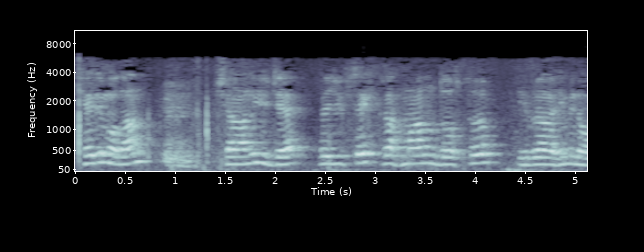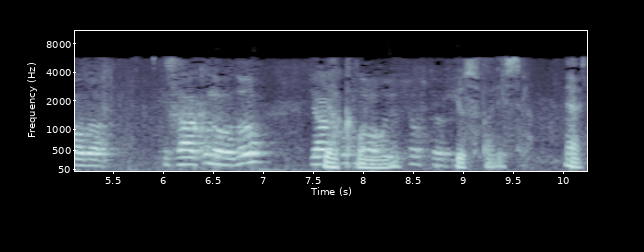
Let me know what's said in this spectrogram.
Kerim olan şanı yüce ve yüksek Rahman'ın dostu İbrahim'in oğlu, İshak'ın oğlu, Yakup'un oğlu Yusuf'tur. Yusuf Aleyhisselam. Evet.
